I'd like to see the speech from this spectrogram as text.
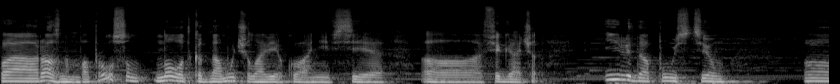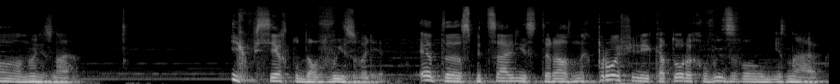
по разным вопросам, но вот к одному человеку они все э, фигачат. Или, допустим, э, ну не знаю, их всех туда вызвали. Это специалисты разных профилей, которых вызвал, не знаю,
